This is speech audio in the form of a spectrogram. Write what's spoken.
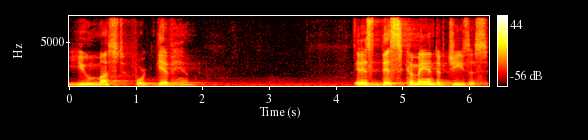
you must forgive him. It is this command of Jesus,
